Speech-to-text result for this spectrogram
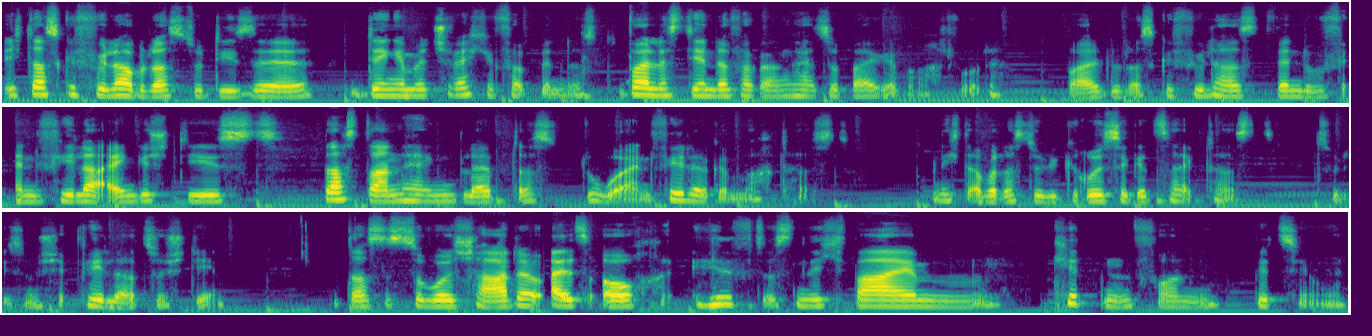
ich das Gefühl habe, dass du diese Dinge mit Schwäche verbindest, weil es dir in der Vergangenheit so beigebracht wurde. Weil du das Gefühl hast, wenn du einen Fehler eingestehst, dass dann hängen bleibt, dass du einen Fehler gemacht hast. Nicht aber, dass du die Größe gezeigt hast, zu diesem Fehler zu stehen. Das ist sowohl schade, als auch hilft es nicht beim Kitten von Beziehungen.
